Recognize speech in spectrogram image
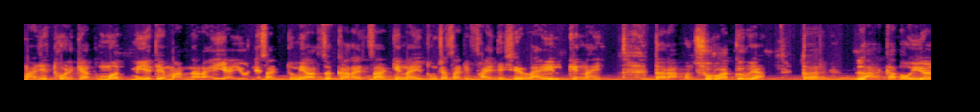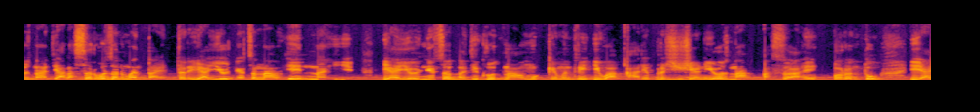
माझे थोडक्यात मत मी येथे मांडणार आहे. या योजनेसाठी तुम्ही अर्ज करायचा की नाही तुमच्यासाठी फायदेशीर राहील की नाही? तर आपण सुरुवात करूया. तर लाडका भाऊ योजना ज्याला सर्वजण म्हणताय तर या योजनेचं नाव हे नाहीये. या योजनेचं अधिकृत नाव मुख्यमंत्री युवा कार्य प्रशिक्षण योजना असं आहे. परंतु या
